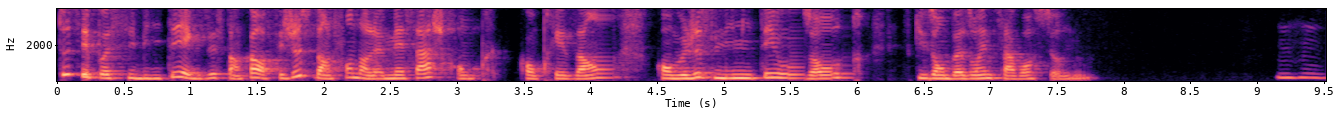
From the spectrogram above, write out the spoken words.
toutes ces possibilités existent encore. C'est juste dans le fond, dans le message qu'on présente, qu'on veut juste limiter aux autres ce qu'ils ont besoin de savoir sur nous. Mm-hmm.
